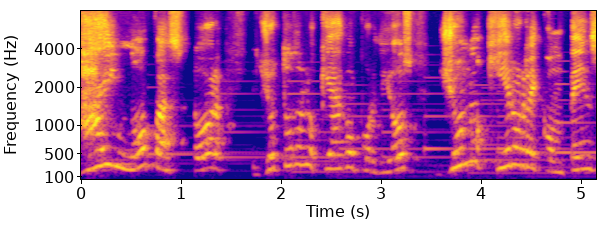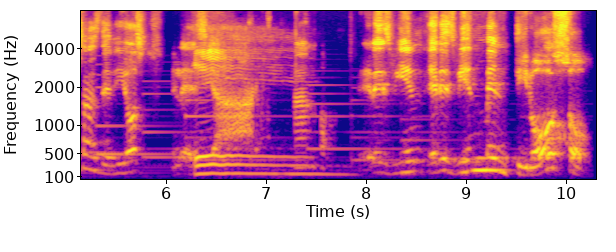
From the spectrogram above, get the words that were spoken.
ay, no, pastor, yo todo lo que hago por Dios, yo no quiero recompensas de Dios. Y le decía, ay, hermano, eres bien, eres bien mentiroso.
